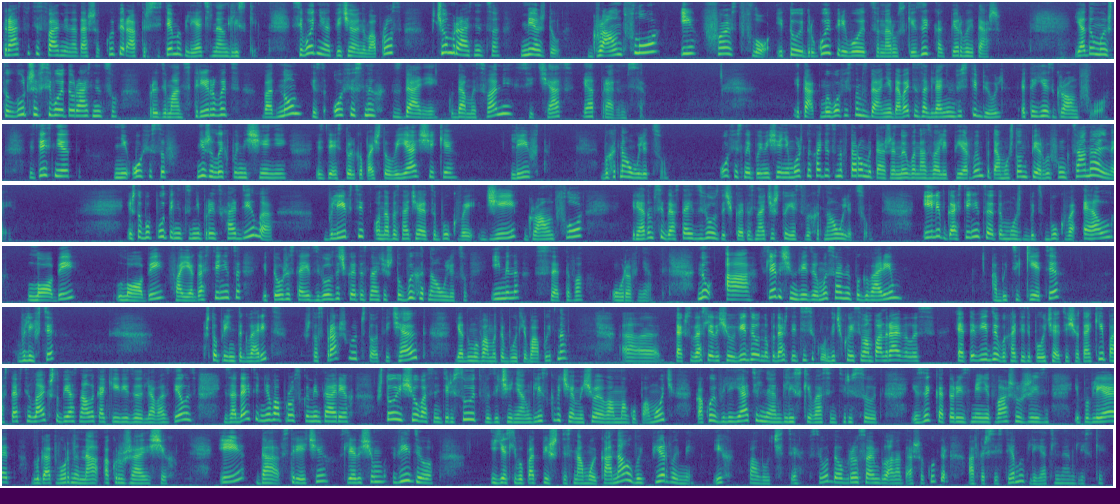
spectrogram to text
Здравствуйте, с вами Наташа Купер, автор системы «Влиятельный английский». Сегодня я отвечаю на вопрос, в чем разница между ground floor и first floor. И то, и другое переводится на русский язык как первый этаж. Я думаю, что лучше всего эту разницу продемонстрировать в одном из офисных зданий, куда мы с вами сейчас и отправимся. Итак, мы в офисном здании. Давайте заглянем в вестибюль. Это и есть ground floor. Здесь нет ни офисов, ни жилых помещений. Здесь только почтовые ящики, лифт, выход на улицу. Офисное помещение может находиться на втором этаже, но его назвали первым, потому что он первый функциональный. И чтобы путаница не происходила, в лифте он обозначается буквой G, ground floor, и рядом всегда стоит звездочка, это значит, что есть выход на улицу. Или в гостинице это может быть буква L, lobby, лобби, фойе гостиницы, и тоже стоит звездочка, это значит, что выход на улицу именно с этого уровня. Ну, а в следующем видео мы с вами поговорим об этикете в лифте, что принято говорить, что спрашивают, что отвечают. Я думаю, вам это будет любопытно. Э, так что до следующего видео, но подождите секундочку, если вам понравилось это видео, вы хотите получать еще такие, поставьте лайк, чтобы я знала, какие видео для вас делать. И задайте мне вопрос в комментариях, что еще вас интересует в изучении английского, чем еще я вам могу помочь, какой влиятельный английский вас интересует, язык, который изменит вашу жизнь и повлияет благотворно на окружающих. И до встречи в следующем видео. И если вы подпишетесь на мой канал, вы первыми их получите. Всего доброго. С вами была Наташа Купер, автор системы «Влиятельный английский».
